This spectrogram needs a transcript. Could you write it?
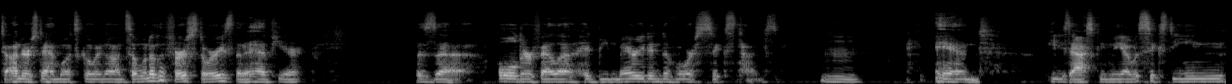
to understand what's going on. So one of the first stories that I have here was a older fella had been married and divorced six times. Mm. And he's asking me, I was 16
